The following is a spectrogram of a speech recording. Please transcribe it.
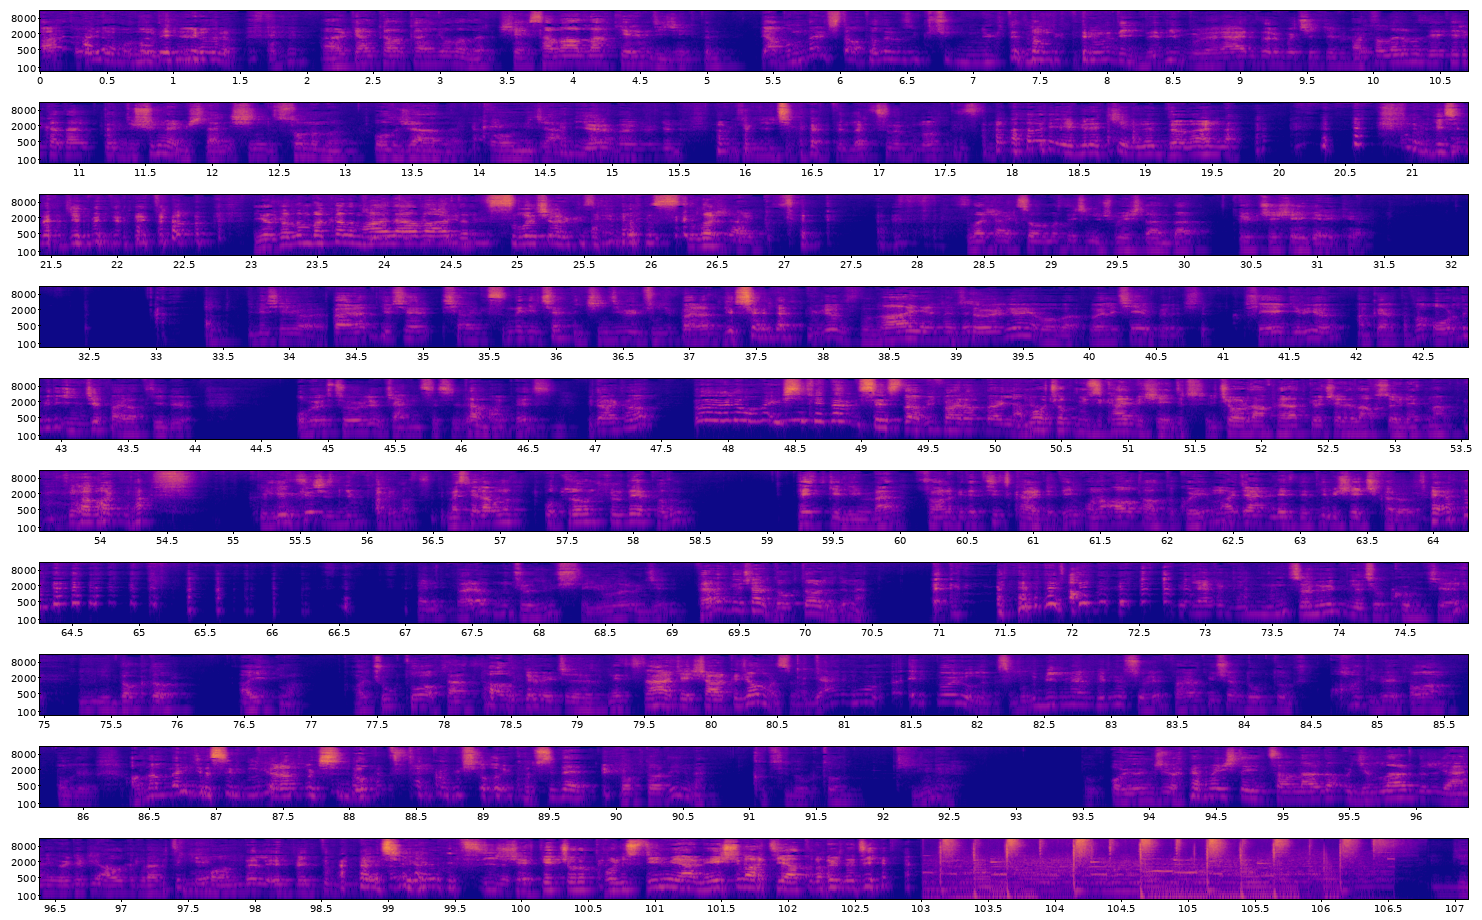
Ha, Onu demiyorum. Onu- erken kalkan yol alır. Şey sabah Allah kerim diyecektim. Ya bunlar işte atalarımızın küçük nüktedanlıkları mı diyeyim? Ne diyeyim böyle her tarafa çekebiliyor. Atalarımız yeteri kadar düşünmemişler işin sonunu, olacağını, olmayacağını. Yarın öbür gün bu çocuğu çıkartırlar sınıfın ortasına. Evire çevire döverler. Geceler gebedir nedir anladın? Yazalım bakalım hala vardır. Sıla şarkısı gibi. Sıla şarkısı. Sıla şarkısı olması için 3-5 tane daha Türkçe şey gerekiyor. Bir de şey var. Ferhat Göçer şarkısında geçen ikinci ve üçüncü Ferhat Göçerler biliyor musun onu? Hayır nedir? Söylüyor ya baba böyle şey yapıyor işte. Şeye giriyor nakarata falan. Orada bir de ince Ferhat geliyor. O böyle söylüyor kendi sesiyle. Tamam. Pes. Bir de arkadan eşlik eden bir ses daha bir daha geliyor. Ama o çok müzikal bir şeydir. Hiç oradan Ferhat Göçer'e laf söyletmem. Kusura bakma. Çünkü. Mesela onu oturalım şurada yapalım. Test geleyim ben. Sonra bir de tiz kaydedeyim. Onu alt alta koyayım. Acayip lezzetli bir şey çıkar ortaya. Hani Ferhat bunu çözmüş işte yıllar önce. Ferhat Göçer doktordu değil mi? Yani bunu, bunu söylemek bile çok komik ya. Doktor. Ayıp mı? Ha çok tuhaf. Sen sağlık emekçileri. Ne, her şey şarkıcı olmasın mı? Yani bu hep böyle oluyor mesela. Bunu bilmeyen birine söyle. Ferhat Göçer doktormuş. Hadi be falan oluyor. Adam bence de sırf bunu yaratmak için doktor okumuş olabilir. Kutsi de doktor değil mi? Kutsi doktor değil mi? Oyuncu. Ama işte insanlarda yıllardır yani öyle bir algı bıraktı ki. Mandela efekti bundan şey. Şevket Çoruk polis değil mi ya? Ne işi var tiyatroyla diye.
